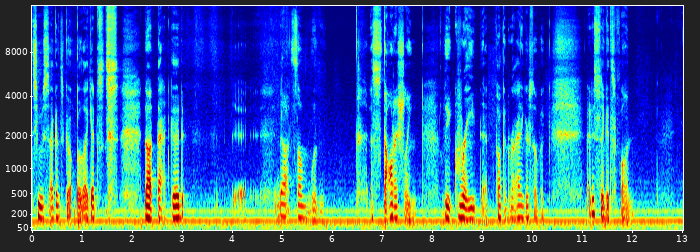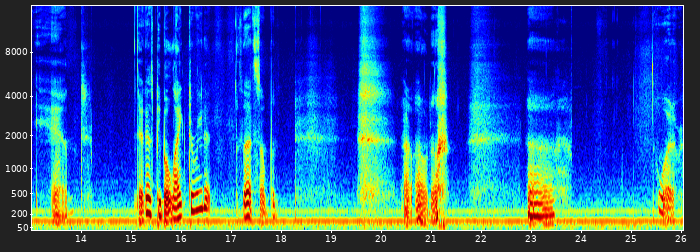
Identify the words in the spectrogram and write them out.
two seconds ago, but like it's not that good. Not someone astonishingly great at fucking writing or something. I just think it's fun. And I guess people like to read it. So that's something. I don't, I don't know. Uh, whatever.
